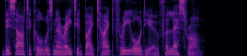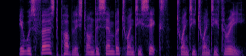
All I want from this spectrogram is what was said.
This article was narrated by Type 3 Audio for Less Wrong. It was first published on December 26, 2023.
